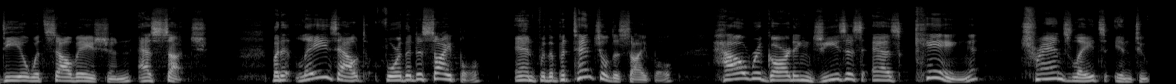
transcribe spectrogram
deal with salvation as such, but it lays out for the disciple and for the potential disciple how regarding Jesus as king translates into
